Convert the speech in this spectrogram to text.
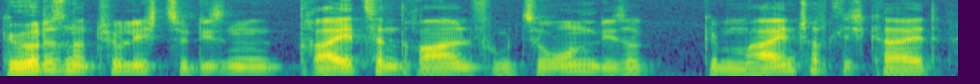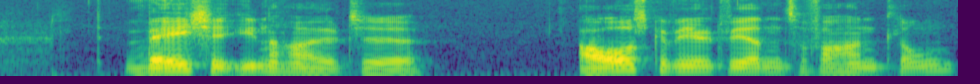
gehört es natürlich zu diesen drei zentralen Funktionen dieser Gemeinschaftlichkeit, welche Inhalte ausgewählt werden zur Verhandlung,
